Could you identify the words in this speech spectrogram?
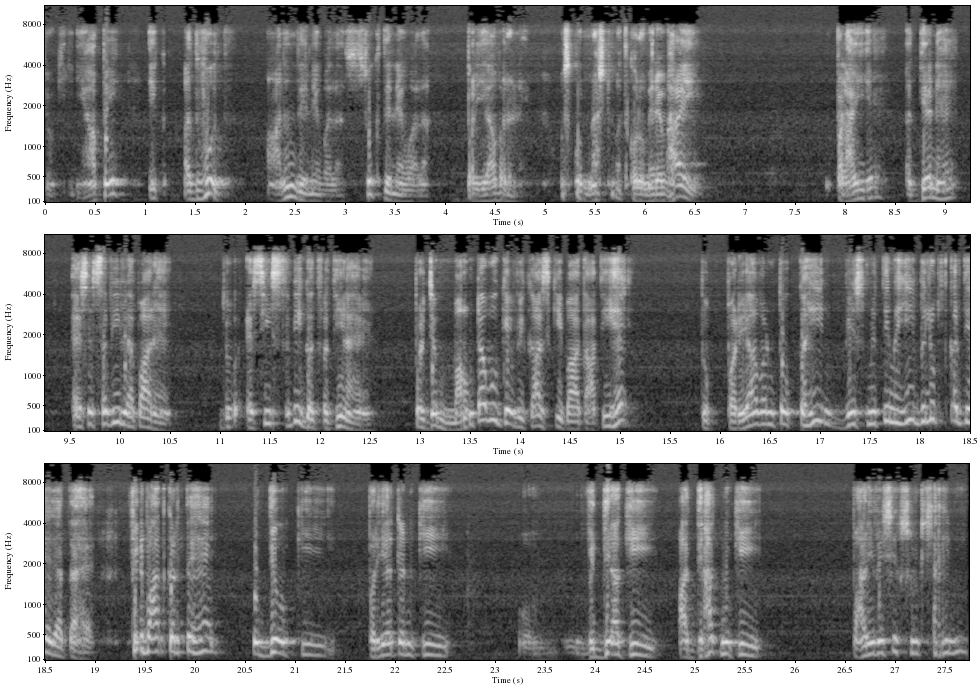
क्योंकि यहाँ पे एक अद्भुत आनंद देने वाला, सुख देने वाला पर्यावरण है। उसको नष्ट मत करो मेरे भाई। पढ़ाई है, अध्ययन है, ऐसे सभी व्यापार हैं जो ऐसी सभी गतिविधियाँ हैं। पर जब माउंट आबू के विकास की बात आती है तो पर्यावरण तो कहीं विस्मृति में ही विलुप्त कर दिया जाता है। फिर बात करते हैं उद्योग की, पर्यटन की, विद्या की, आध्यात्म की, पारिवेशिक सुरक्षा ही नहीं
